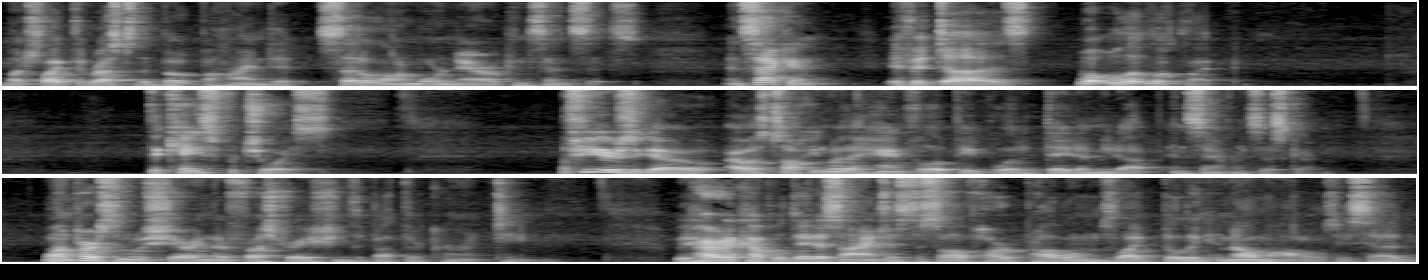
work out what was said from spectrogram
much like the rest of the boat behind it, settle on a more narrow consensus? And second, if it does, what will it look like? The case for choice. A few years ago, I was talking with a handful of people at a data meetup in San Francisco. One person was sharing their frustrations about their current team. We hired a couple data scientists to solve hard problems like building ML models, he said,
